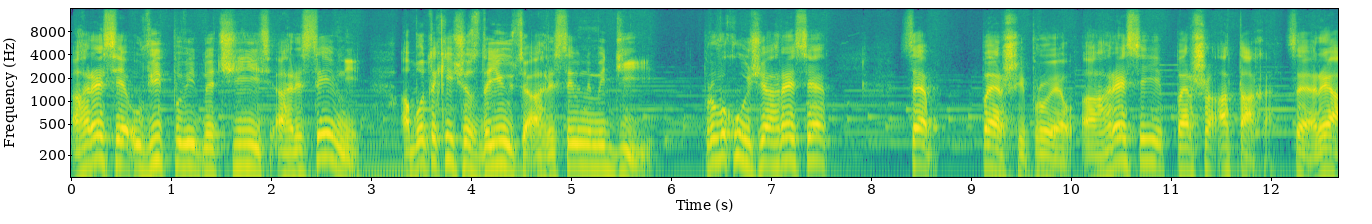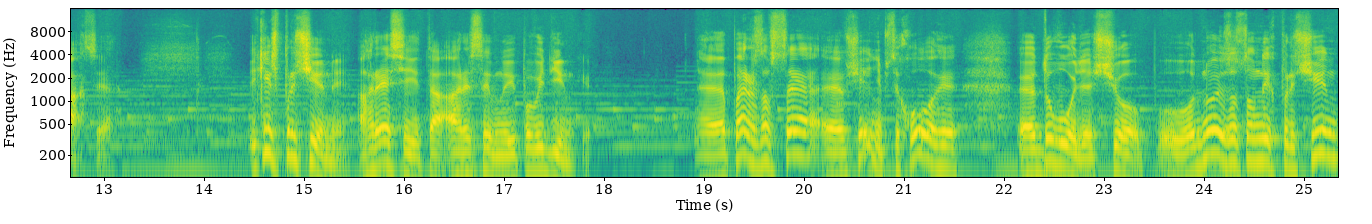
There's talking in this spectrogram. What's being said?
агресія у відповідь на чиїсь агресивні або такі, що здаються агресивними дії. Провокуюча агресія це перший прояв агресії, перша атака, це реакція. Які ж причини агресії та агресивної поведінки? Е, Перш за все, е, вчені психологи доводять, що одною з основних причин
